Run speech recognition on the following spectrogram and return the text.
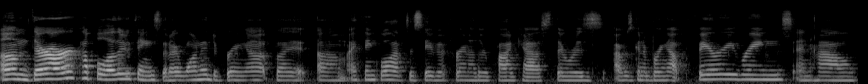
Um, there are a couple other things that I wanted to bring up, but um, I think we'll have to save it for another podcast. There was I was going to bring up fairy rings and how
